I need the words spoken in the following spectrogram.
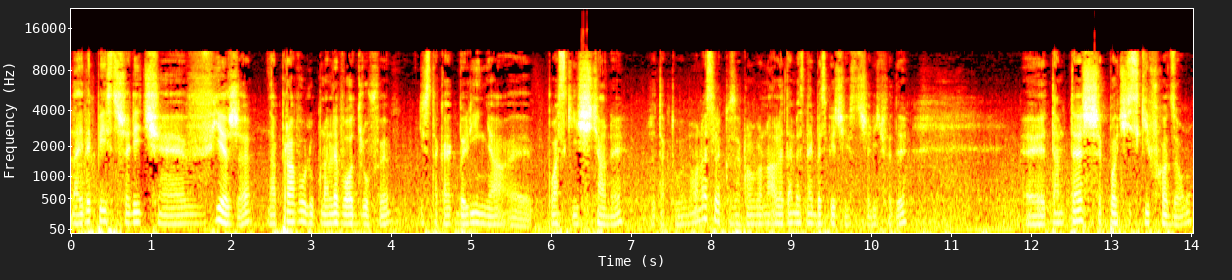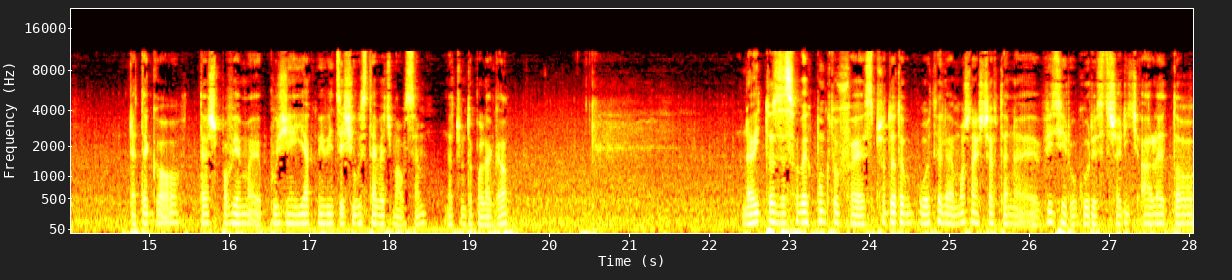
najlepiej strzelić w wieżę na prawo lub na lewo od rufy. Jest taka jakby linia płaskiej ściany, że tak to ujmę. Ona jest lekko zakrąglona, ale tam jest najbezpieczniej strzelić wtedy. E, Tam też pociski wchodzą. Dlatego też powiem e, później, jak mniej więcej się ustawiać mausem, na czym to polega. No i to ze słabych punktów e, z przodu to by było tyle. Można jeszcze w ten wizir u góry strzelić, ale to,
